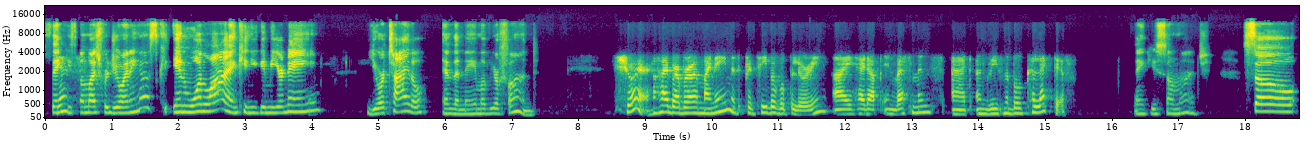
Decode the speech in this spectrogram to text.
thank yes. you so much for joining us. In one line, can you give me your name, your title, and the name of your fund? Sure. Hi, Barbara. My name is Pratibha Vuppuluri. I head up investments at Unreasonable Collective. Thank you so much. So,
